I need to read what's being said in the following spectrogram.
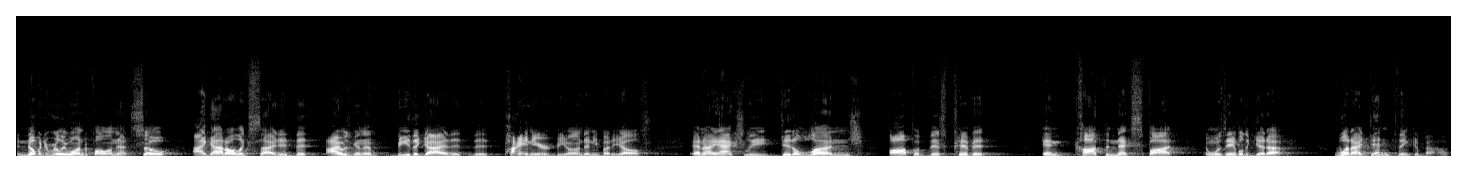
And nobody really wanted to fall on that. So I got all excited that I was going to be the guy that, that pioneered beyond anybody else. And I actually did a lunge off of this pivot and caught the next spot and was able to get up. What I didn't think about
